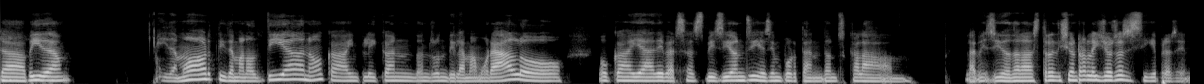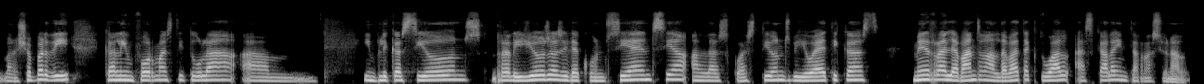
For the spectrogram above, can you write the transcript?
de vida i de mort i de malaltia no? que impliquen doncs, un dilema moral o, o que hi ha diverses visions i és important doncs, que la, la visió de les tradicions religioses sigui present. Bueno, això per dir que l'informe es titula um, Implicacions religioses i de consciència en les qüestions bioètiques més rellevants en el debat actual a escala internacional.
